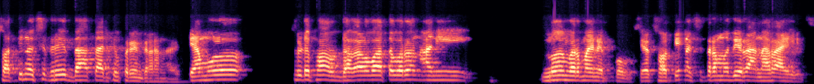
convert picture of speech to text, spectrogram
स्वाती नक्षत्र हे दहा तारखेपर्यंत राहणार आहे. त्यामुळं थोडंफार ढगाळ वातावरण आणि नोव्हेंबर महिन्यात पाऊस या स्वाती नक्षत्रामध्ये राहणार आहेच.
